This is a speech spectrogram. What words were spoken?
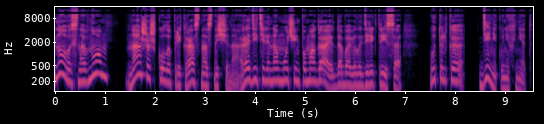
Но в основном наша школа прекрасно оснащена. Родители нам очень помогают, добавила директриса. Вот только Денег у них нет.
